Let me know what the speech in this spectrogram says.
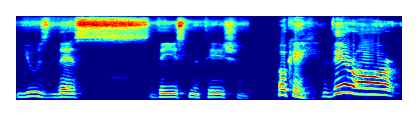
use this, these notation. Okay, there are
